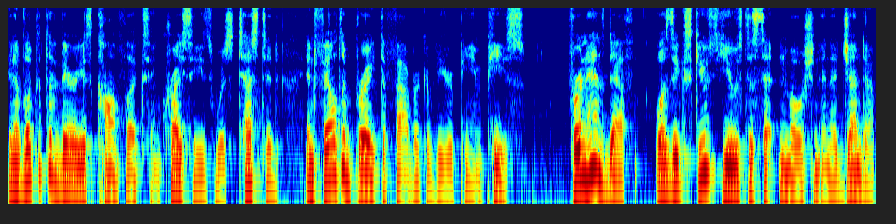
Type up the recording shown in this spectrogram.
and have looked at the various conflicts and crises which tested and failed to break the fabric of European peace. Ferdinand's death was the excuse used to set in motion an agenda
